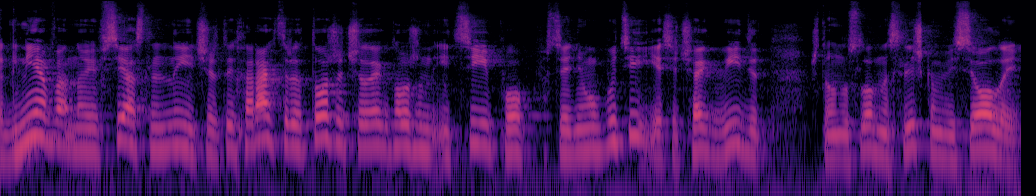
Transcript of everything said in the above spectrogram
гнева, но и все остальные черты характера тоже человек должен идти по среднему пути. Если человек видит, что он условно слишком веселый,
